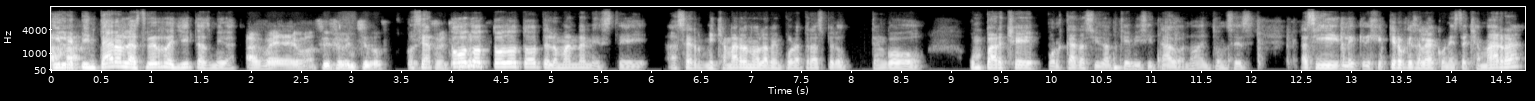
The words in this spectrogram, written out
Y le Ajá. pintaron las tres rayitas, mira. A huevo, sí, se ven chidos. O sea, Se todo, chingones. todo, todo te lo mandan este, a hacer. Mi chamarra no la ven por atrás, pero tengo un parche por cada ciudad que he visitado, ¿no? Entonces, así le dije, quiero que salga con esta chamarra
